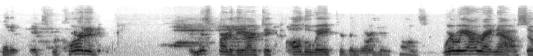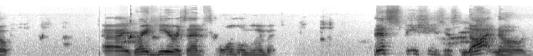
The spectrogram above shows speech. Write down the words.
but it, it's recorded in this part of the Arctic all the way to the northern coast, where we are right now. So uh, right here is at its northern limit. This species is not known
